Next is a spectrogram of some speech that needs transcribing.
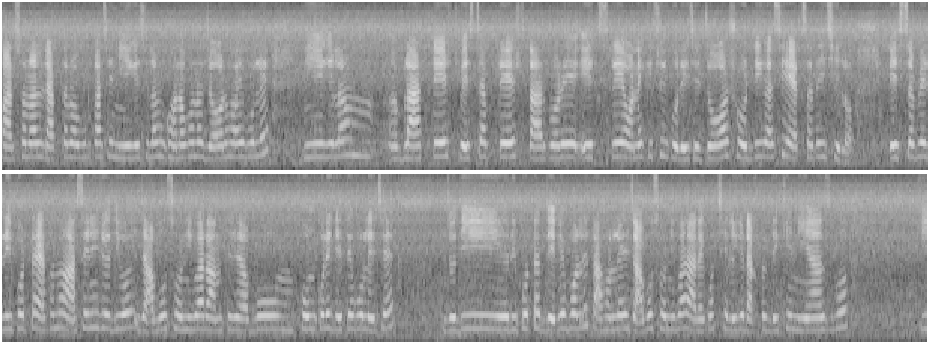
পার্সোনাল ডাক্তারবাবুর কাছে নিয়ে গেছিলাম। ঘন ঘন জ্বর হয় বলে নিয়ে গেলাম ব্লাড টেস্ট পেস্টাপ টেস্ট তারপরে এক্স রে অনেক কিছুই করেছে জ্বর, সর্দি, কাশি একসাথেই ছিল। পেস্টাপের রিপোর্টটা এখনও আসেনি যদিও। যাব শনিবার আনতে, যাব ফোন করে যেতে বলেছে। যদি রিপোর্টটা দেবে বলে, তাহলে যাব শনিবার আরেকবার ছেলেকে ডাক্তার দেখিয়ে নিয়ে আসব। কি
